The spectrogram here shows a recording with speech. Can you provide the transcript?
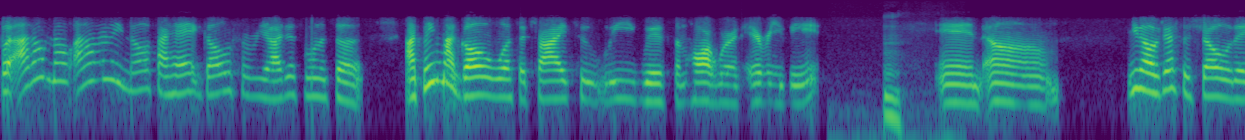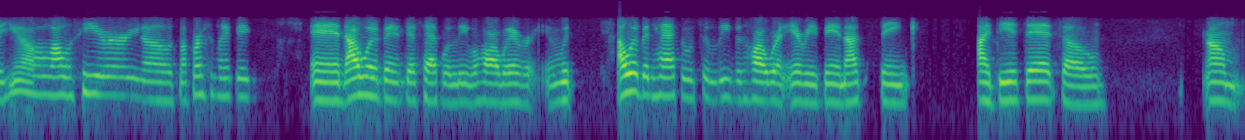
but I don't know. I don't really know if I had goals for Rio. I just wanted to. I think my goal was to try to leave with some hardware in every event. And um, you know, just to show that you know I was here. You know, it's my first Olympics, and I would have been just happy to leave with hardware. And with I would have been happy to leave with hardware in every event. I think I did that, so um,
